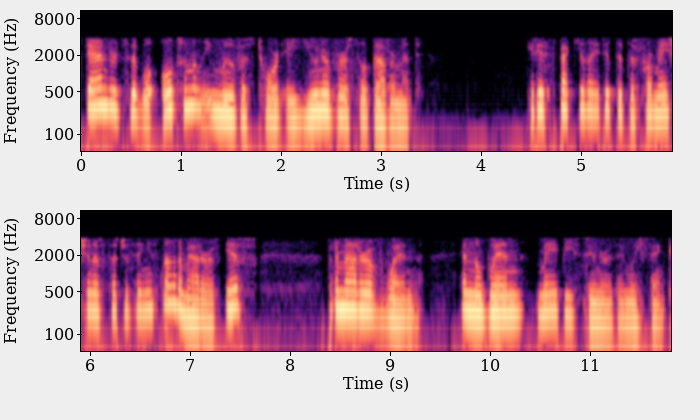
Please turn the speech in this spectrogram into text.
standards that will ultimately move us toward a universal government. It is speculated that the formation of such a thing is not a matter of if, but a matter of when, and the when may be sooner than we think.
